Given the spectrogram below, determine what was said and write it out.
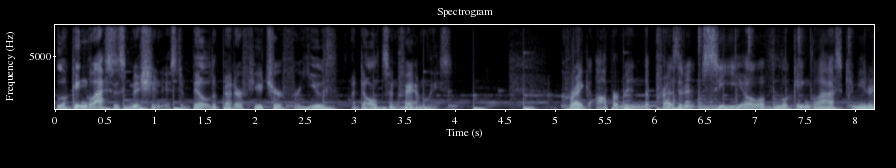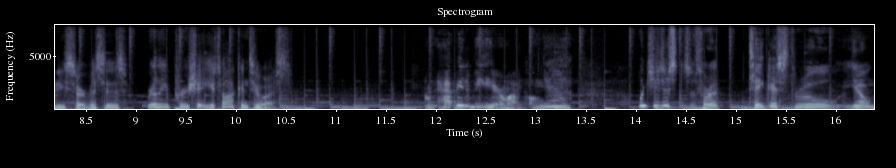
Looking Glass's mission is to build a better future for youth, adults, and families. Craig Opperman, the President and CEO of Looking Glass Community Services, really appreciate you talking to us. I'm happy to be here, Michael. Yeah. Why don't you just sort of take us through, you know,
